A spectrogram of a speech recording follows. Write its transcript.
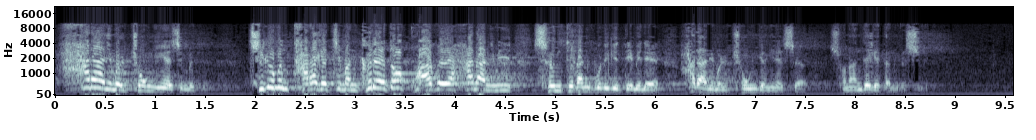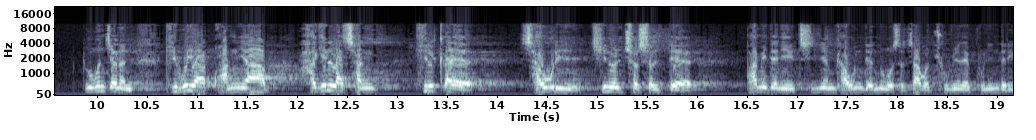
하나님을 존경해서 그런 거죠. 지금은 타락했지만 그래도 과거에 하나님이 선택한 분이기 때문에 하나님을 존경해서 손 안 대겠다는 것입니다. 두 번째는 기부야 광야 하길라산 길가에 사울이 진을 쳤을 때 밤이 되니 진영 가운데 누워서 자고 주변에 군인들이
